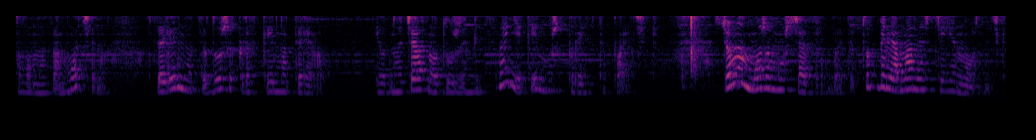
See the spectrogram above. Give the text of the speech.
солома замочена, все рівно це дуже крихкий матеріал. І одночасно дуже міцний, який може порізати пальчики. Що ми можемо ще зробити? Тут біля мене ще є ножнички.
